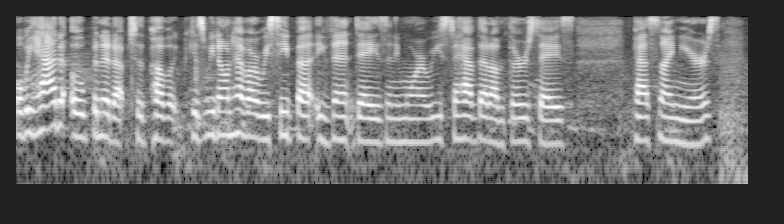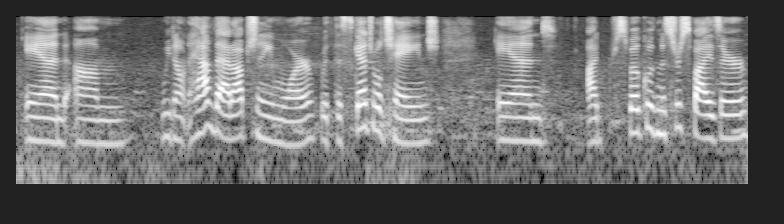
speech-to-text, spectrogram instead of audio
Well, we had to open it up to the public because we don't have our Recipa event days anymore. We used to have that on Thursdays, past nine years, and um, we don't have that option anymore with the schedule change. And I spoke with Mr. Spicer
